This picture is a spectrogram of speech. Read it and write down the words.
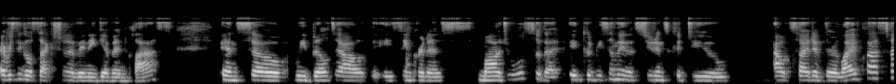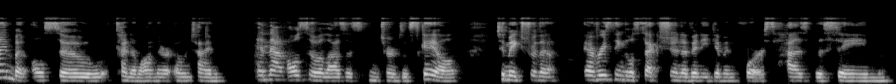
every single section of any given class, and so we built out the asynchronous modules so that it could be something that students could do outside of their live class time, but also kind of on their own time. And that also allows us, in terms of scale, to make sure that every single section of any given course has the same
